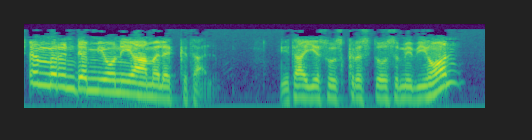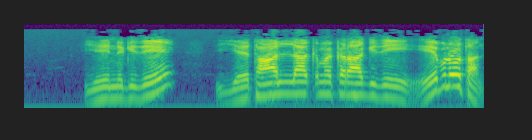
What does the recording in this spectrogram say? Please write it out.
ጭምር እንደሚሆን ያመለክታል። ጌታ ኢየሱስ ክርስቶስም ቢሆን ይህን ጊዜ የታላቅ መከራ ጊዜ ብሎታል።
